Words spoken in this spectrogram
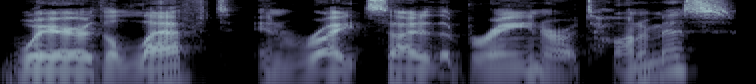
where the left and right side of the brain are autonomous.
